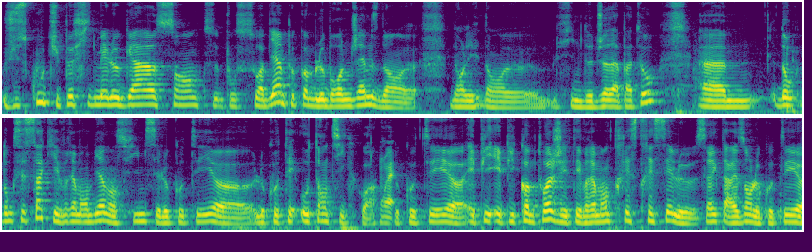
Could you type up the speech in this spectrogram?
jusqu'où tu peux filmer le gars sans que ce, pour que ce soit bien, un peu comme LeBron James dans, euh, dans, les, dans euh, le film de Judd Apatow. Euh, donc donc c'est ça qui est vraiment bien dans ce film, c'est le côté, le côté authentique, quoi. Ouais. Le côté, et, puis, et puis comme toi, j'ai été vraiment très stressé. Le, c'est vrai que tu as raison, le côté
